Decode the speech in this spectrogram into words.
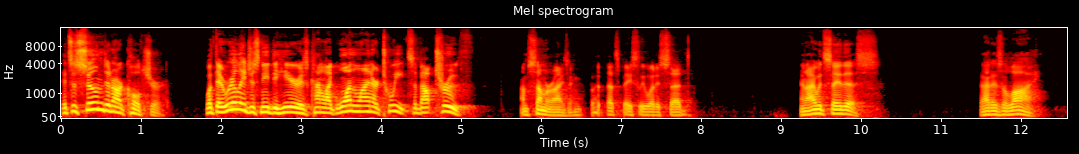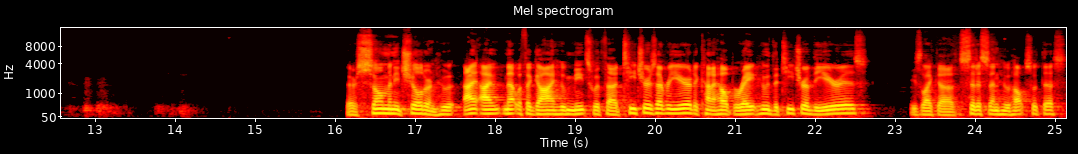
it's assumed in our culture. What they really just need to hear is kind of like one liner tweets about truth. I'm summarizing, but that's basically what is said. And I would say this that is a lie. There's so many children who I, I, met with a guy who meets with uh, teachers every year to kind of help rate who the teacher of the year is. He's like a citizen who helps with this.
